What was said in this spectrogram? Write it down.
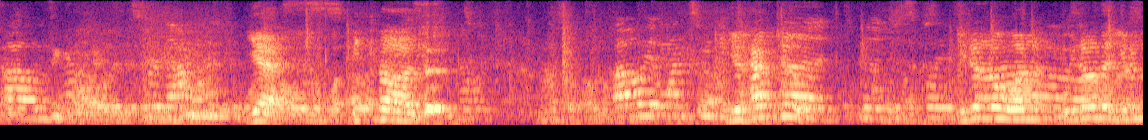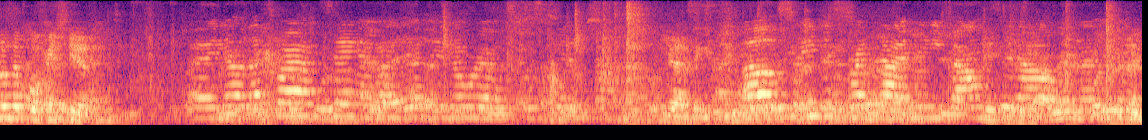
Um, for that one? Yes, because Oh, it wants me to. You have to. The, the you don't know one, you don't know the, you don't know the coefficient. I know, that's why I'm saying I, I didn't know where I was supposed to get it from. Yes. Oh, so you just write that and then you balance it out and then you say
